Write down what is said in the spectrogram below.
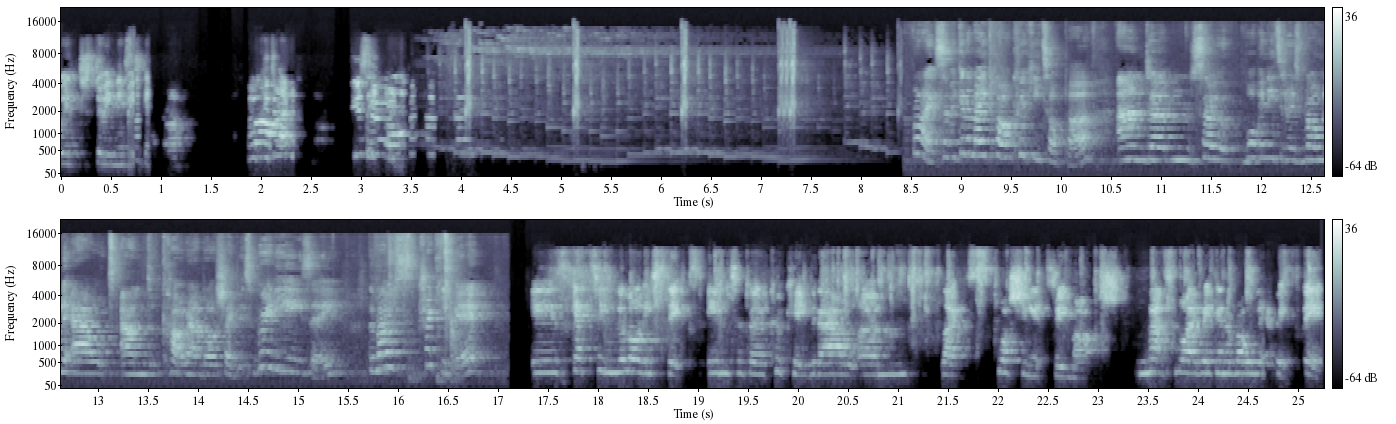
We're just doing this together. Well, Bye. Right, so we're going to make our cookie topper, and um, so what we need to do is roll it out and cut around our shape. It's really easy. The most tricky bit Is getting the lolly sticks into the cookie without um, like squashing it too much. And that's why we're going to roll it a bit thick.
